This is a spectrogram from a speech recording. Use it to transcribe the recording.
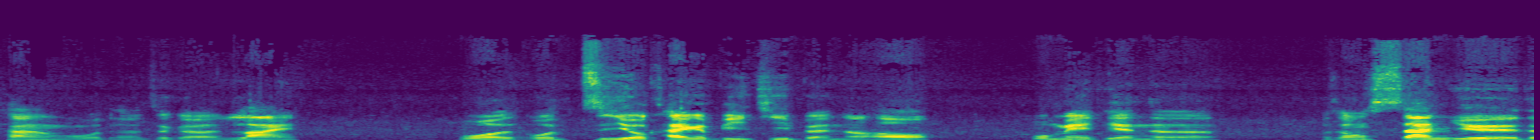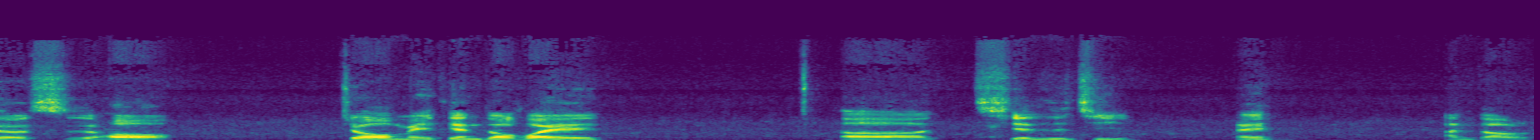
看我的这个 Line。我我自己有开一个笔记本，然后我每天呢，我从三月的时候就每天都会。呃，写日记，哎，按到了，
